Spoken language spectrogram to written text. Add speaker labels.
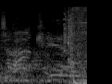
Speaker 1: Kill.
